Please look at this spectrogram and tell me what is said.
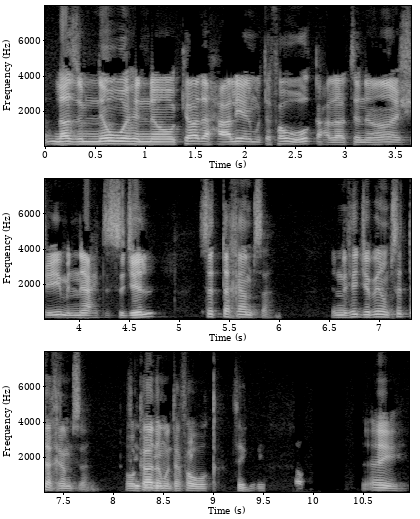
لازم ننوه إنه أوكادا حاليا متفوق على تناهاشي من ناحية السجل 6 5 النتيجة بينهم 6 5 أوكادا. متفوق تقريبا إي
